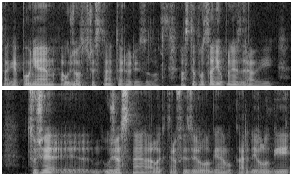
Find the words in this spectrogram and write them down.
tak je po něm a už vás přestane terorizovat. A jste v podstatě úplně zdraví. Což je e, úžasné na elektrofyziologii nebo kardiologii,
